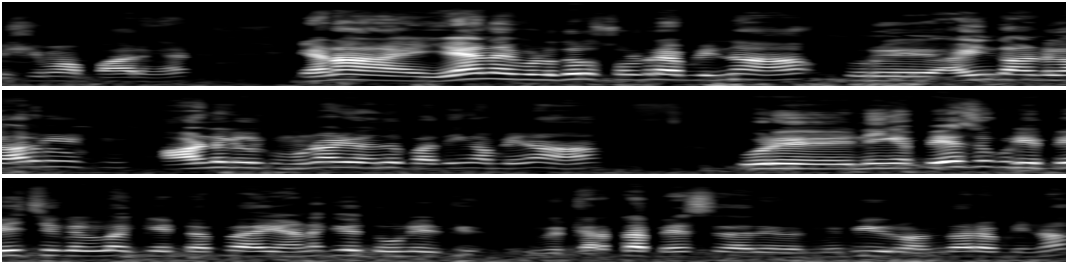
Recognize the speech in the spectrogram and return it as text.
விஷயமா பாருங்கள் ஏன்னா ஏன் இவ்வளோ தூரம் சொல்கிறேன் அப்படின்னா ஒரு ஐந்தாண்டு ஆண்டுகளுக்கு ஆண்டுகளுக்கு முன்னாடி வந்து பார்த்தீங்க அப்படின்னா ஒரு நீங்கள் பேசக்கூடிய பேச்சுக்கள்லாம் கேட்டப்ப எனக்கே தோணிருக்கு இவர் கரெக்டாக பேசுகிறாரு இவர் மேபி இவர் வந்தார் அப்படின்னா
